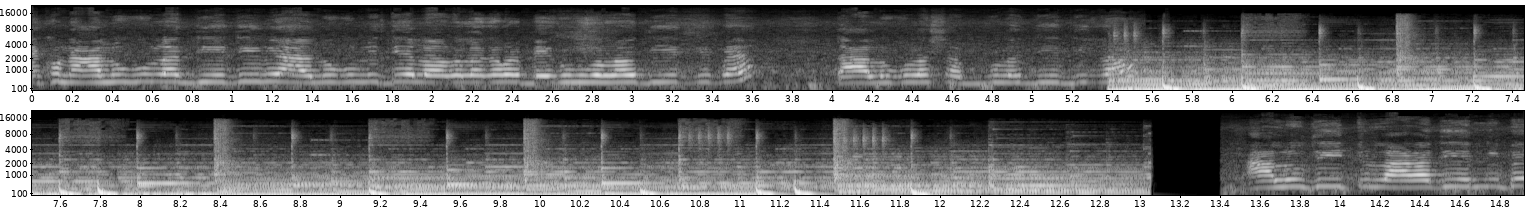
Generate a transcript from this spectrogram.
এখন আলুগুলা দিয়ে দিবে, আলুগুলি দিয়ে লগে লগে আবার বেগুনগুলাও দিয়ে দিবে। তা আলুগুলো সবগুলো দিয়ে দিলাম আলু দিয়ে একটু লাড়া দিয়ে নিবে,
